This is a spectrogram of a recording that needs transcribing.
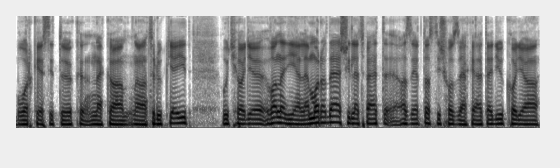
borkészítőknek a, a trükkjeit. Úgyhogy van egy ilyen lemaradás, illetve hát azért azt is hozzá kell tegyük, hogy a,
